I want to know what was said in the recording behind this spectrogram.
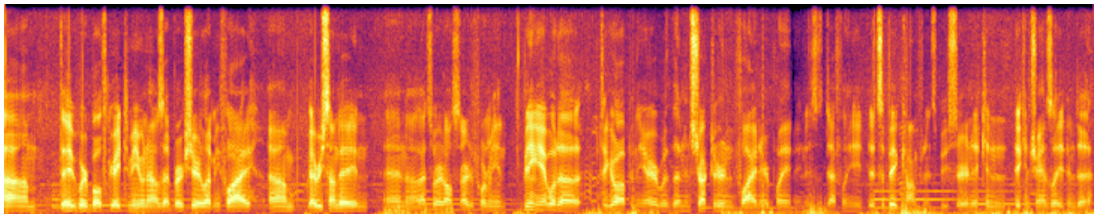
Um, they were both great to me when I was at Berkshire, let me fly um, every Sunday, and, and uh, that's where it all started for me. And being able to, to go up in the air with an instructor and fly an airplane and is definitely, it's a big confidence booster and it can, it can translate into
